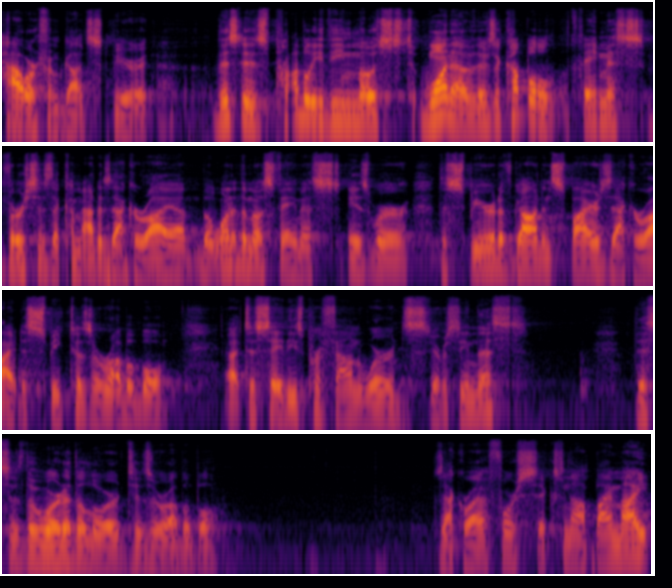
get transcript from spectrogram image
Power from God's Spirit this is probably the most, one of, there's a couple famous verses that come out of Zechariah, but one of the most famous is where the Spirit of God inspires Zechariah to speak to Zerubbabel uh, to say these profound words. You ever seen this? This is the word of the Lord to Zerubbabel. Zechariah 4 6, not by might,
